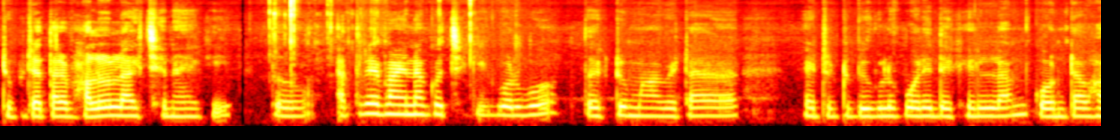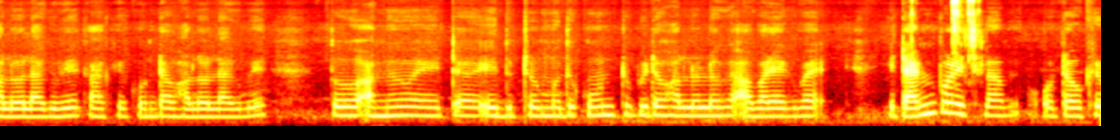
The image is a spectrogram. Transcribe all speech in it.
টুপিটা তার ভালো লাগছে না কি। তো এতটাই বায়না করছে, কি করব? তো একটু মা বেটা একটু টুপিগুলো পরে দেখে নিলাম, কোনটা ভালো লাগবে, কাকে কোনটা ভালো লাগবে। তো আমিও এটা, এই দুটোর মধ্যে কোন টুপিটা ভালো লাগবে, আবার একবার এটা আমি পরেছিলাম, ওটা ওকে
